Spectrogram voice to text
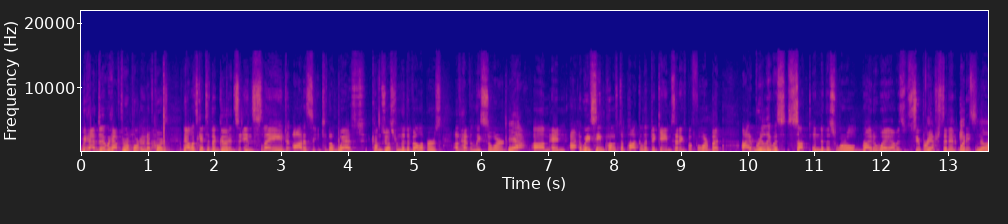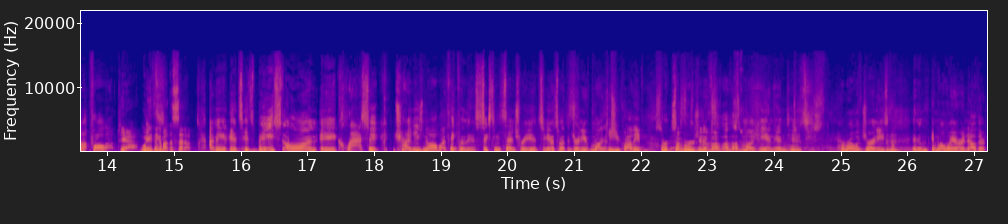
We have to we have to report it, of course. Now let's get to the goods. Enslaved Odyssey to the West comes to us from the developers of Heavenly Sword. Yeah. Um, and I, we've seen post-apocalyptic game settings before, but I really was sucked into this world right away. I was super interested in it. What it's you- not Fallout. yeah. What do you think about the setup? I mean, it's it's based on a classic Chinese novel. I think from the 16th century. It's you know it's about the journey of Monkey. You probably have heard some version of, of, of, Monkey and, and his heroic journeys in, in one way or another.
